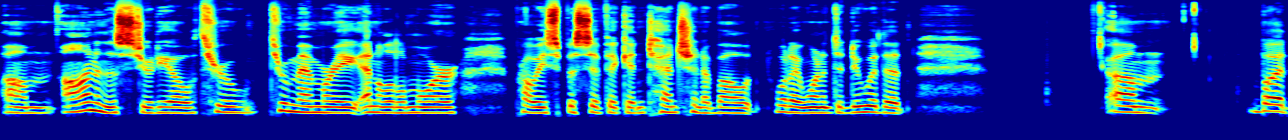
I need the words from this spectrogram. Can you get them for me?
um, on in the studio through through memory and a little more probably specific intention about what I wanted to do with it. Um, but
